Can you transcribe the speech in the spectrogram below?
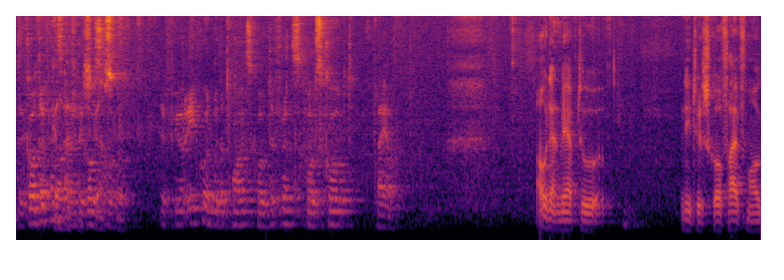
the goal difference Goal and the goal goals scored. scored. If you're equal with the points, goal difference, goal scored, playoff. Oh, then we have to need to score five more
